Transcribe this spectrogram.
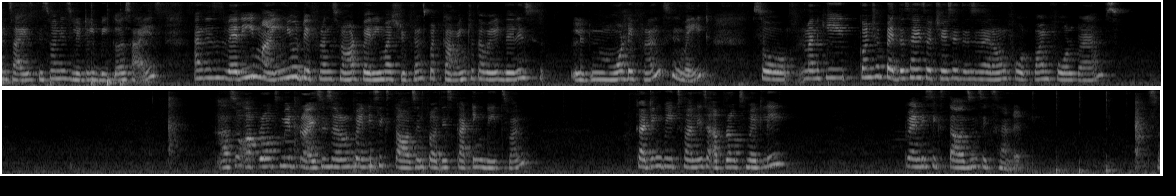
in size. This one is little bigger size and this is very minute difference not very much difference but coming to the weight there is little more difference in weight సో మనకి కొంచెం పెద్ద సైజ్ వచ్చేసి దిస్ ఇస్ అరౌండ్ ఫోర్ పాయింట్ ఫోర్ గ్రామ్స్ సో అప్రాక్సిమేట్ ప్రైస్ ఇస్ అరౌండ్ ట్వంటీ సిక్స్ థౌసండ్ ఫర్ దిస్ కటింగ్ బీట్స్ వన్ కటింగ్ బీట్స్ వన్ is approximately 26,600 so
